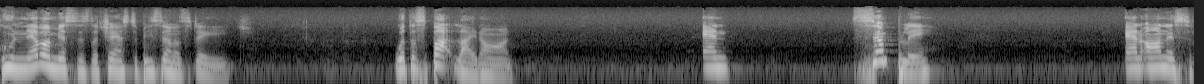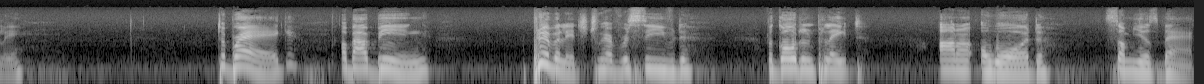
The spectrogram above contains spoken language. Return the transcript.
who never misses the chance to be center stage with the spotlight on. And simply and honestly, to brag about being privileged to have received the Golden Plate Honor Award some years back.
